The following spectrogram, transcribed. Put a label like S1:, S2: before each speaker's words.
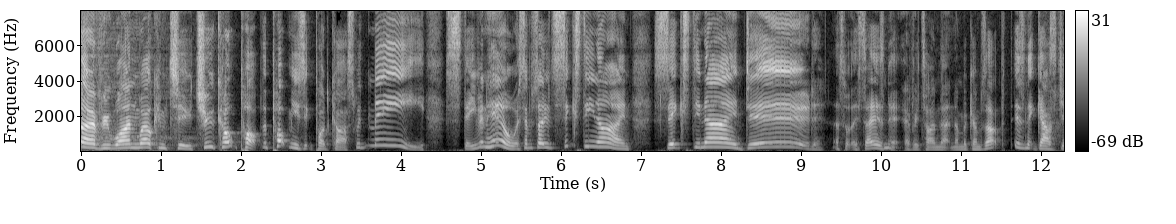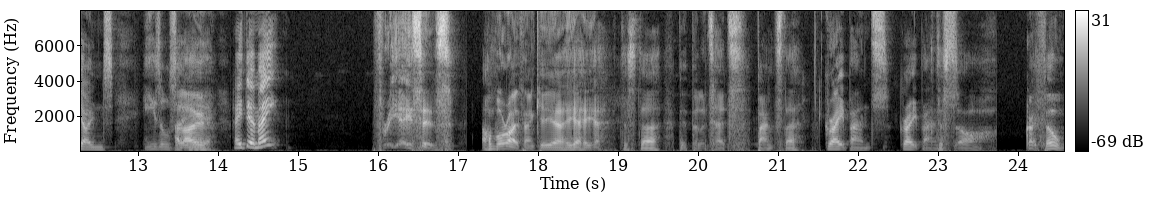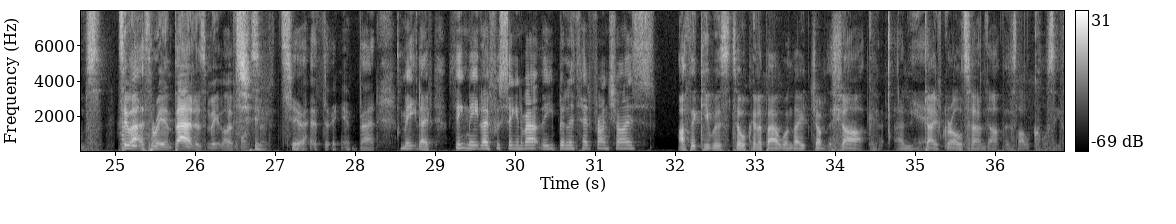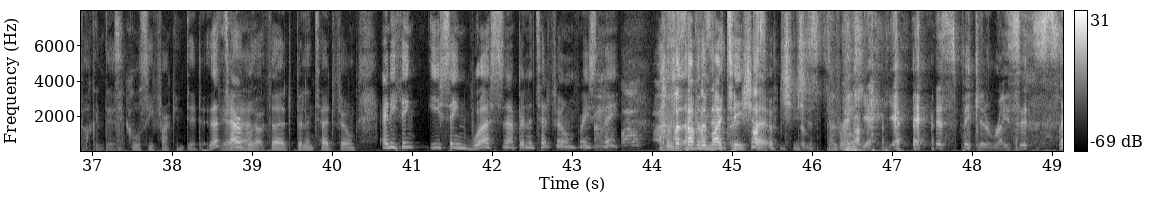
S1: Hello, everyone. Welcome to True Cult Pop, the pop music podcast with me, Stephen Hill. It's episode 69. 69, dude. That's what they say, isn't it? Every time that number comes up. Isn't it, Gaz Jones? He's also
S2: Hello.
S1: here. How you doing, mate?
S2: Three aces. I'm all right, thank you. Yeah, yeah, yeah. Just uh, a bit Bill and Ted's bants there.
S1: Great bands. Great bands.
S2: Just oh, great films. Two out of three in bad, as Meatloaf once
S1: two,
S2: said.
S1: two out of three in bad. Meatloaf. I think Meatloaf was singing about the Bill and Ted franchise.
S2: I think he was talking about when they jumped the shark and
S1: Yeah.
S2: Dave Grohl turned up. It's like, of course he fucking did.
S1: Of course, he fucking did. That's
S2: Yeah.
S1: terrible. That third Bill and Ted film. Anything you've seen worse than that Bill and Ted film recently?
S2: Well,
S1: Other than my T-shirt, which you just
S2: yeah, yeah. Speaking of racists,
